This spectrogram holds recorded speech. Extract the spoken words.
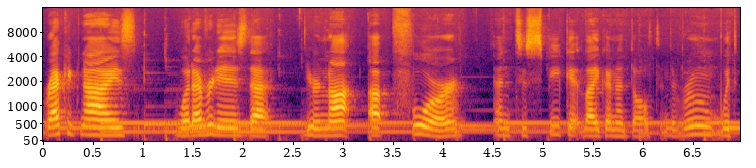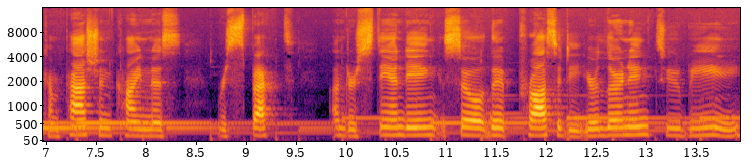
recognize whatever it is that you're not up for and to speak it like an adult in the room with compassion, kindness, respect, understanding. So, the prosody, you're learning to be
